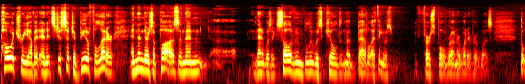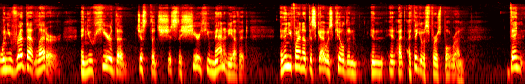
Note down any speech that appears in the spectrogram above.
poetry of it, and it's just such a beautiful letter. And then there's a pause, and then uh, and then it was like Sullivan Ballou was killed in the battle. I think it was first bull run or whatever it was. But when you've read that letter and you hear the just the just the sheer humanity of it, and then you find out this guy was killed in in, in I, I think it was first bull run, then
